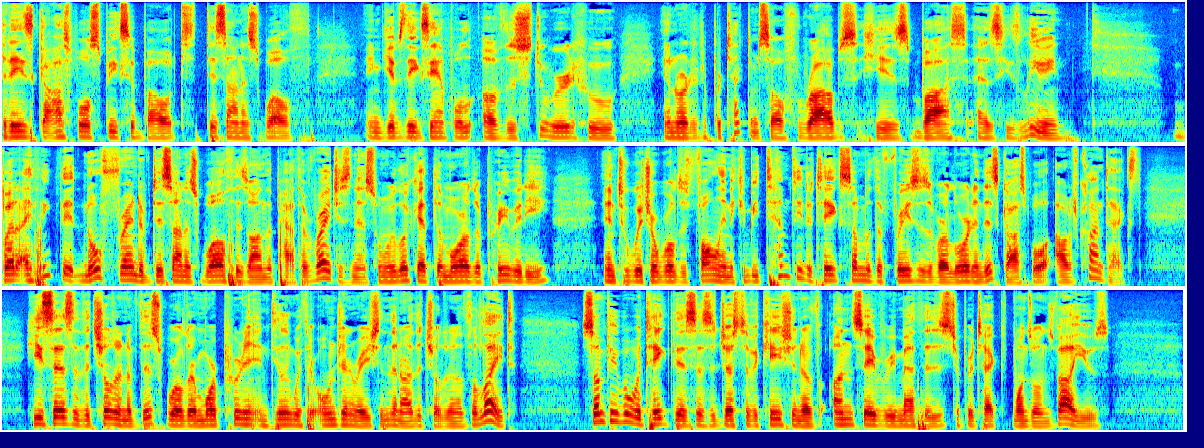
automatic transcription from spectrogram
Today's gospel speaks about dishonest wealth and gives the example of the steward who, in order to protect himself, robs his boss as he's leaving. But I think that no friend of dishonest wealth is on the path of righteousness. When we look at the moral depravity into which our world is falling, it can be tempting to take some of the phrases of our Lord in this gospel out of context. He says that the children of this world are more prudent in dealing with their own generation than are the children of the light. Some people would take this as a justification of unsavory methods to protect one's own values,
